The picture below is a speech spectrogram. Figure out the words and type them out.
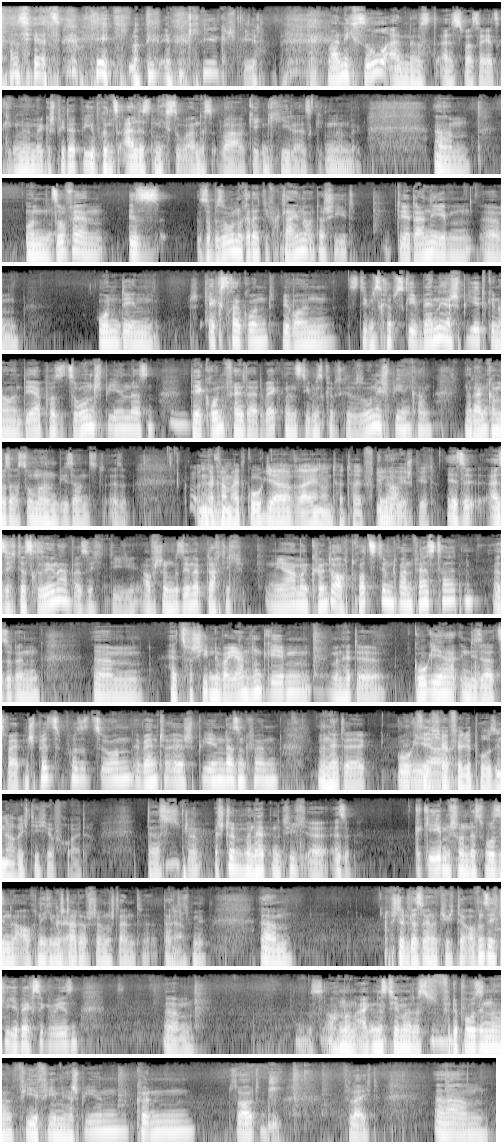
was jetzt Hedlund in Kiel gespielt hat, war nicht so anders, als was er jetzt gegen Nürnberg gespielt hat, wie übrigens alles nicht so anders war gegen Kiel als gegen Nürnberg. Ähm, und insofern ist es sowieso ein relativ kleiner Unterschied, der dann eben ähm, ohne den Extragrund, wir wollen Steven Skripski, wenn er spielt, genau in der Position spielen lassen. Der Grund fällt halt weg, wenn Steven Skripski so nicht spielen kann. Na dann können wir es auch so machen wie sonst. Also und da kam halt Gogia rein und hat halt Flügel Genau. gespielt. Also, als ich das gesehen habe, als ich die Aufstellung gesehen habe, dachte ich, ja, man könnte auch trotzdem dran festhalten. Also dann ähm, hätte es verschiedene Varianten gegeben. Man hätte Gogia in dieser zweiten Spitzeposition eventuell spielen lassen können. Man hätte Hat Gogia. sich ja Philipp Hosiner richtig gefreut. Das stimmt. stimmt. Man hätte natürlich, äh, also gegeben schon, dass Wosina auch nicht in der Ja. Startaufstellung stand, dachte Ja. ich mir. Ähm, stimmt, das wäre natürlich der offensichtliche Wechsel gewesen. Ähm, das ist auch noch ein eigenes Thema, dass Philipp Wosina viel, viel mehr spielen können sollte. Vielleicht. Ähm,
